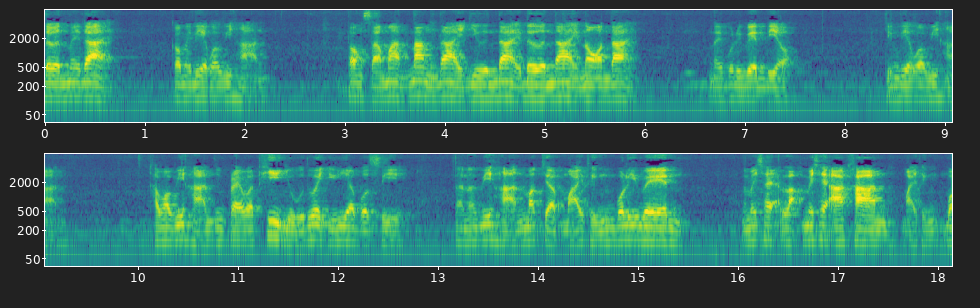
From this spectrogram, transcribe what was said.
เดินไม่ได้ ก็ไม่เรียกว่าวิหาร ต้องสามารถนั่งได้ยืนได้เดินได้นอนได้ ในบริเวณเดียว จึงเรียกว่าวิหารคำว่าวิหารจึงแปลว่าที่อยู่ด้วยอิริยาบถสี่ดังนั้นวิหารมักจะหมายถึงบริเวณไม่ใช่ไม่ใช่อาคาร หมายถึงบ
